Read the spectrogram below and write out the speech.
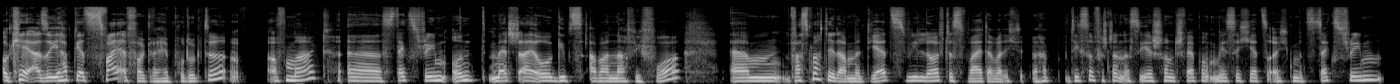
Okay, also ihr habt jetzt zwei erfolgreiche Produkte auf dem Markt. Äh, Stackstream und Matched.io gibt es aber nach wie vor. Ähm, was macht ihr damit jetzt? Wie läuft es weiter? Weil ich habe dich so verstanden, dass ihr schon schwerpunktmäßig jetzt euch mit Stackstream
